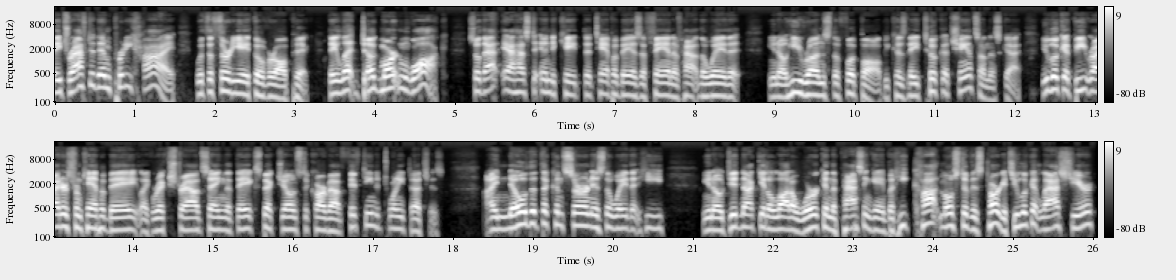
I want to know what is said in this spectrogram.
they drafted him pretty high with the 38th overall pick. They let Doug Martin walk. So that has to indicate that Tampa Bay is a fan of how the way that you know he runs the football because they took a chance on this guy. You look at beat writers from Tampa Bay like Rick Stroud saying that they expect Jones to carve out 15 to 20 touches. I know that the concern is the way that he you know, did not get a lot of work in the passing game, but he caught most of his targets. You look at last year,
